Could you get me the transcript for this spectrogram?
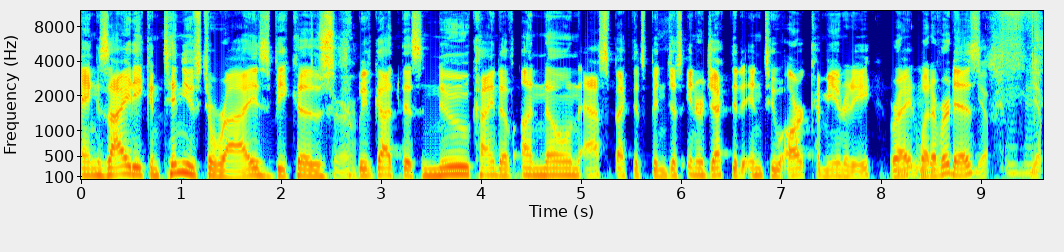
Anxiety continues to rise because sure. we've got this new kind of unknown aspect that's been just interjected into our community, right? Mm-hmm. Whatever it is. Yep. Mm-hmm. Yep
